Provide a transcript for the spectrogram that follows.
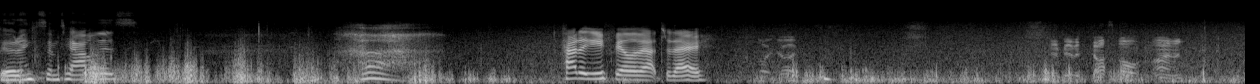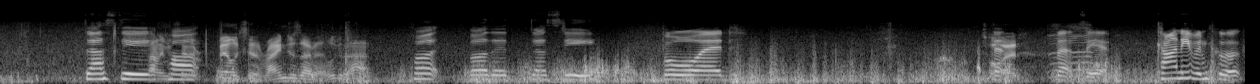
building some towers. How do you feel about today? Oh, good. a bit of a dust bowl at the moment. Dusty, hot, see the, barely see the ranges over there. Look at that. hot, bothered, dusty, bored. Tired. That's it. Can't even cook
